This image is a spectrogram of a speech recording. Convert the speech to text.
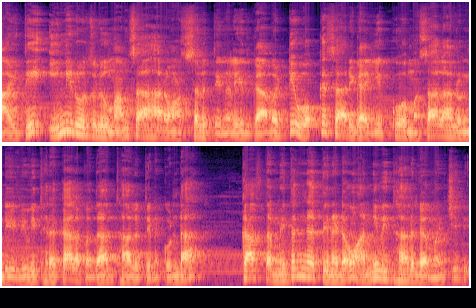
అయితే ఇన్ని రోజులు మాంసాహారం అస్సలు తినలేదు కాబట్టి ఒక్కసారిగా ఎక్కువ మసాలాలుండే వివిధ రకాల పదార్థాలు తినకుండా కాస్త మితంగా తినడం అన్ని విధాలుగా మంచిది.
